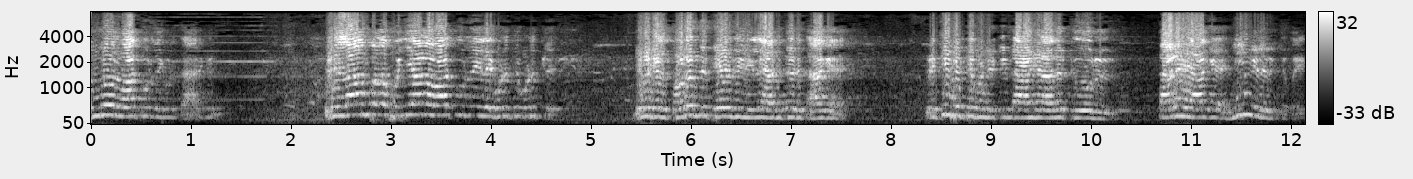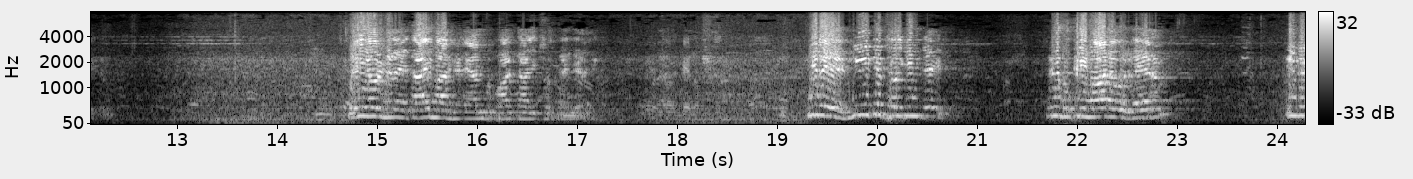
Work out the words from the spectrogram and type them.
இன்னொரு வாக்குறுதி கொடுத்தார்கள். இதெல்லாம் பல பொய்யான வாக்குறுதிகளை கொடுத்து கொடுத்து இவர்கள் தொடர்ந்து தேர்தலில் அடுத்தடுத்தாக வெற்றி பெற்றுக் கொண்டிருக்கின்றார்கள். அதற்கு ஒரு தடையாக நீங்கள் இருக்க வேண்டும். பெரியவர்களே தாய்மார்களே அன்பு பாட்டாளி சொந்தங்களே. இது மீண்டும் சொல்கின்றேன். இது முக்கியமான ஒரு நேரம். இன்று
